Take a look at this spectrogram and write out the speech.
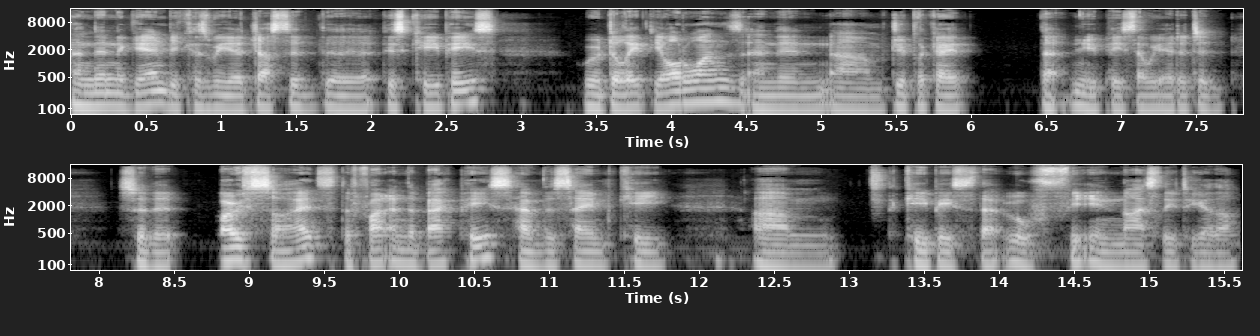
And then again, because we adjusted the this key piece, we'll delete the old ones and then um, duplicate that new piece that we edited so that both sides, the front and the back piece, have the same key, um, the key piece that will fit in nicely together.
